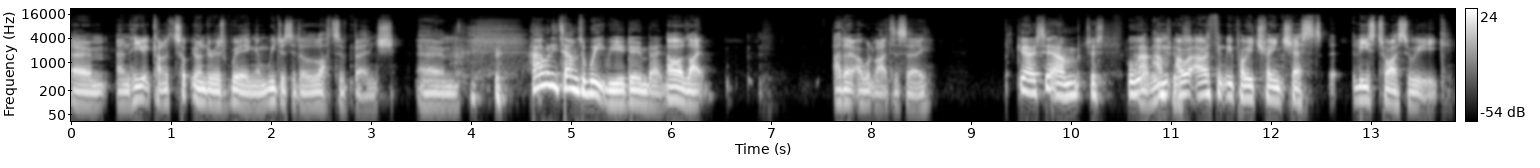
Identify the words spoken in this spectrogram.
um, and he kind of took me under his wing, and we just did a lot of bench. Um, how many times a week were you doing bench? oh, like I don't, I wouldn't like to say. Go sit. I'm just. Well, I'm- I, I think we probably trained chest at least twice a week,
